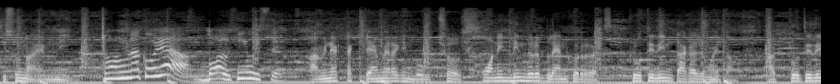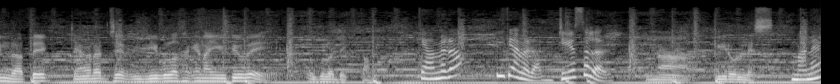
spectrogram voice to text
কিছু না এমনি। ঢং না কইরা বল কি হয়েছে আমি না একটা ক্যামেরা কিনবো বুঝছ? অনেক দিন ধরে প্ল্যান করে রাখছি। প্রতিদিন টাকা জমাইতাম। আর প্রতিদিন রাতে ক্যামেরার যে রিভিউগুলো থাকে না ইউটিউবে ওগুলো দেখতাম। ক্যামেরা? কি ক্যামেরা? ডিএসএলআর? না পিরোলেস মানে?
